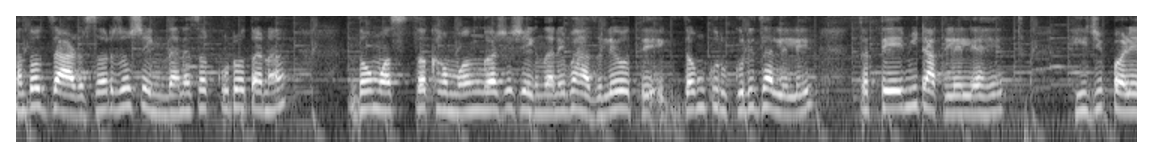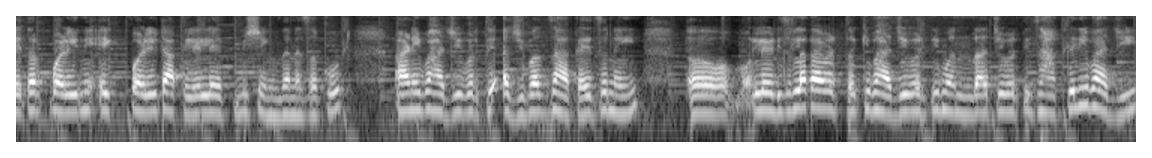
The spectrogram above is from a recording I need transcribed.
आणि तो जाडसर जो शेंगदाण्याचा कूट होता ना तो मस्त खमंग असे शेंगदाणे भाजले होते. एकदम कुरकुरीत झालेले. तर ते मी टाकलेले आहेत. ही जी पळी आहे तर पळीने एक पळी टाकलेले आहेत मी शेंगदाण्याचा कूट आणि भाजीवरती अजिबात झाकायचं नाही. लेडीजला काय वाटतं की भाजीवरती मंदाचीवरती झाकली भाजी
